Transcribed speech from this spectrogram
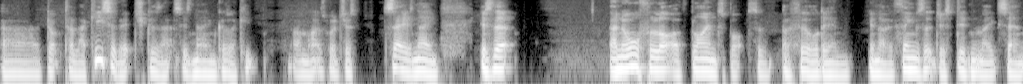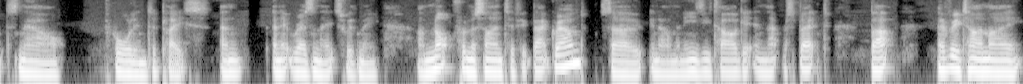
uh, Dr. Lakisevich because that's his name because I keep I might as well just say his name is that an awful lot of blind spots are, are filled in you know things that just didn't make sense now fall into place and and it resonates with me I'm not from a scientific background so you know I'm an easy target in that respect but every time I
